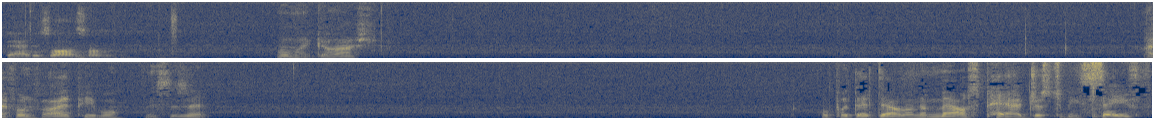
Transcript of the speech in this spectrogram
That is awesome. Oh my gosh. iPhone 5, people. This is it. We'll put that down on a mouse pad just to be safe.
